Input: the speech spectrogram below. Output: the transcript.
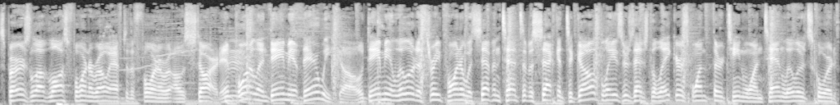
Spurs love lost four in a row after the four in a row start. In hmm. Portland, Damian, there we go. Damian Lillard, a three pointer with seven tenths of a second to go. Blazers edged the Lakers 113 110. Lillard scored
